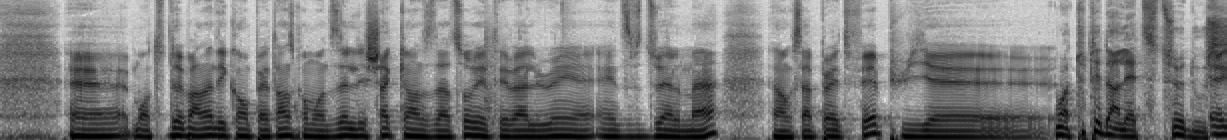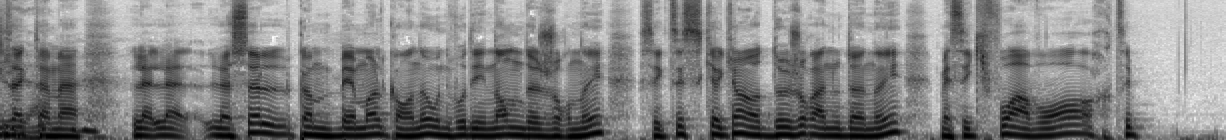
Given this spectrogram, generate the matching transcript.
Euh, bon, tout dépendant des compétences, comme on disait, chaque candidature est évaluée euh, individuellement. Donc, ça peut être fait. Puis. euh, ouais, tout est dans l'attitude aussi. Exactement. hein. Le, le- le seul comme bémol qu'on a au niveau des nombres de journées, c'est que si quelqu'un a deux jours à nous donner, mais c'est qu'il faut avoir tu sais,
